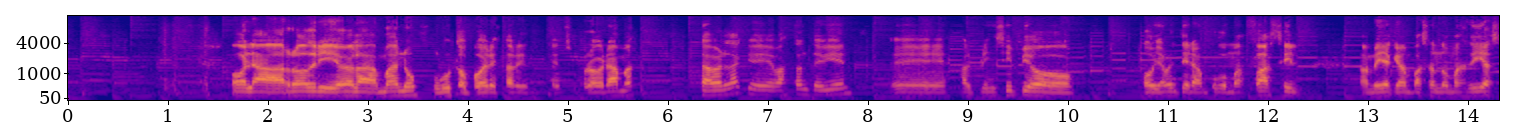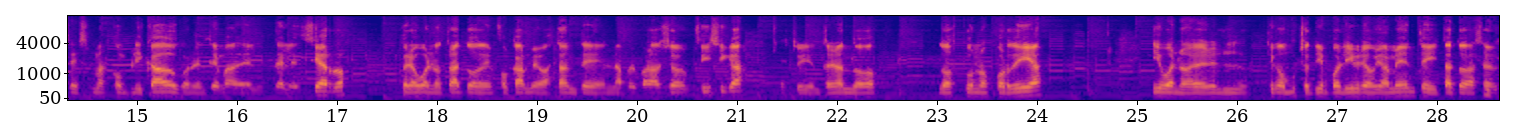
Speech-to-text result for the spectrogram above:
Hola Rodri, hola Manu, un gusto poder estar en su programa. La verdad que bastante bien. Eh, al principio obviamente era un poco más fácil, a medida que van pasando más días es más complicado con el tema del, encierro, pero bueno, trato de enfocarme bastante en la preparación física estoy entrenando dos turnos por día. Y bueno, tengo mucho tiempo libre obviamente y trato de hacer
